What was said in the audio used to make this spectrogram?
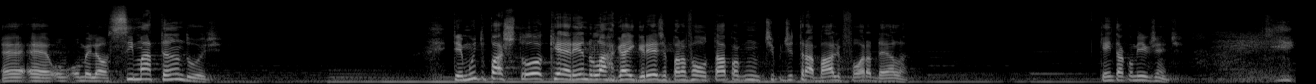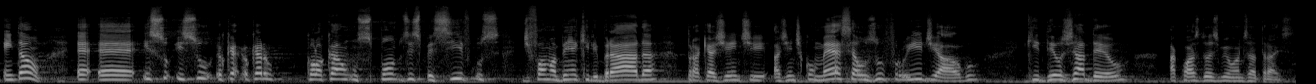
é, é, ou, ou melhor, se matando hoje. Tem muito pastor querendo largar a igreja para voltar para algum tipo de trabalho fora dela. Quem está comigo, gente? Então, é, é, isso, isso eu, quero, eu quero colocar uns pontos específicos de forma bem equilibrada para que a gente, a gente comece a usufruir de algo que Deus já deu há quase dois mil anos atrás.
